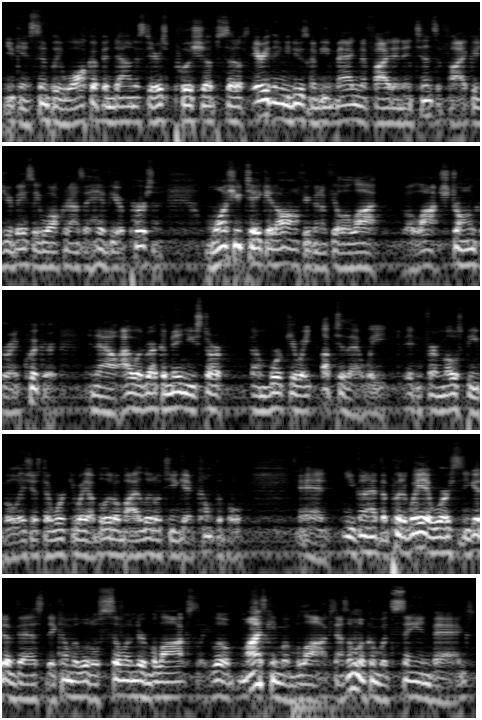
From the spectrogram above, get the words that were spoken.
You can simply walk up and down the stairs, push ups, set ups. Everything you do is going to be magnified and intensified because you're basically walking around as a heavier person. Once you take it off, you're going to feel a lot a lot stronger and quicker. Now, I would recommend you start um, work your way up to that weight. And for most people, it's just to work your way up little by little till you get comfortable. And you're gonna have to put the way it works is you get a vest. They come with little cylinder blocks, like little. Mine came with blocks. Now some of them come with sandbags,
